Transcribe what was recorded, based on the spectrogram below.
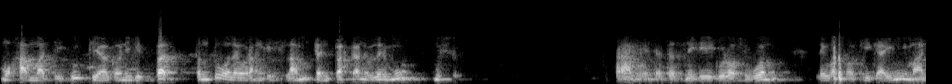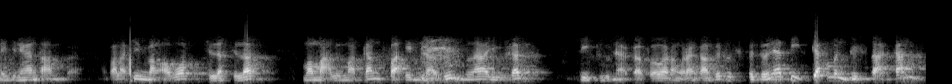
Muhammad itu diakoni hebat tentu oleh orang Islam dan bahkan oleh musuh. Paham ya? Terus niki kula suwun lewat logika ini mana jenengan tambah. Apalagi memang Allah jelas-jelas memaklumatkan fa innahum la yukad digunakan bahwa orang-orang kafir itu sebetulnya tidak mendustakan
